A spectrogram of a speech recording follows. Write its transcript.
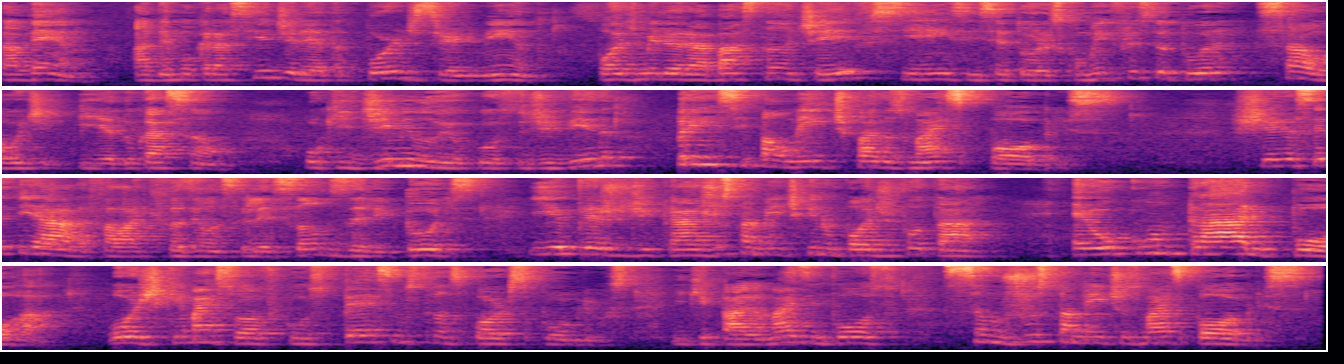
Tá vendo? A democracia direta por discernimento pode melhorar bastante a eficiência em setores como infraestrutura, saúde e educação, o que diminui o custo de vida, principalmente para os mais pobres. Chega a ser piada falar que fazer uma seleção dos eleitores ia prejudicar justamente quem não pode votar. É o contrário, porra! Hoje, quem mais sofre com os péssimos transportes públicos e que paga mais imposto são justamente os mais pobres.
